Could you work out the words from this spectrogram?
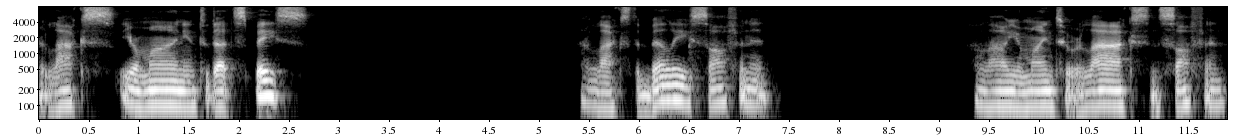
Relax your mind into that space. Relax the belly, soften it. Allow your mind to relax and soften.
